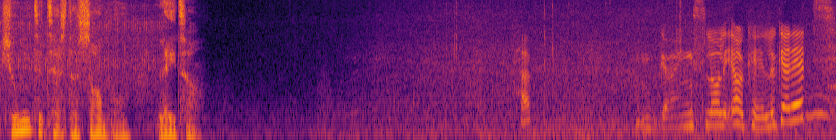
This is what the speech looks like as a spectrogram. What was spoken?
she'll need to test her sample later. Up. I'm going slowly. Okay, look at it.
